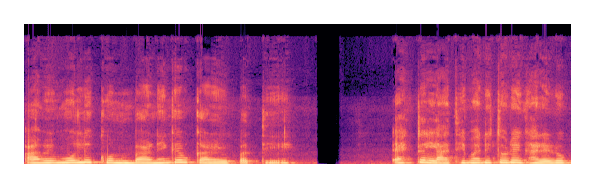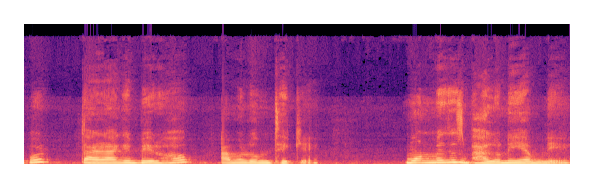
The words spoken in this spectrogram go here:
আমি বলি কোন বানেগা কারোর পাতি? একটা লাথি মারি তোরে ঘাড়ের উপর, তার আগে বের হ আমার রুম থেকে। মন মেজাজ ভালো নেই এমনি।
